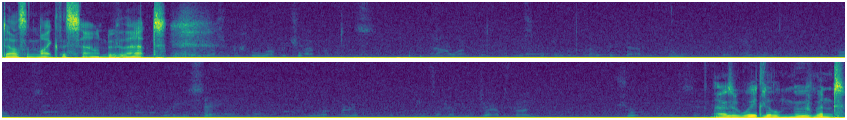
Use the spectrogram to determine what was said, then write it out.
Doesn't like the sound of that. That was a weird little movement.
